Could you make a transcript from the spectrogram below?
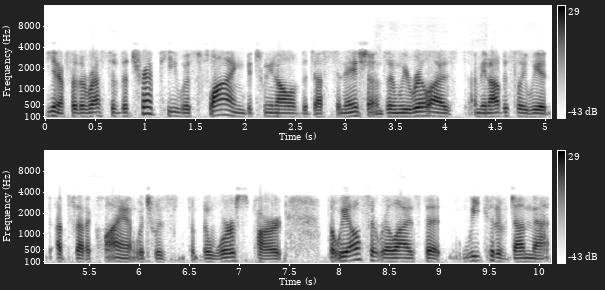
you know, for the rest of the trip, he was flying between all of the destinations. And we realized, I mean, obviously we had upset a client, which was the worst part, but we also realized that we could have done that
